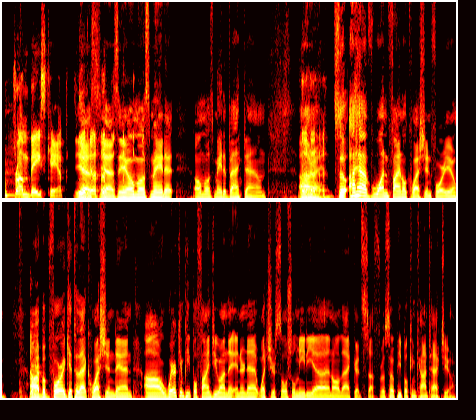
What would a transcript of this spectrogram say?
from base camp. Yes, know? yes, he almost made it, almost made it back down. All right, so I have one final question for you. Uh, but before I get to that question, Dan, uh, where can people find you on the internet? What's your social media and all that good stuff, for, so people can contact you?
